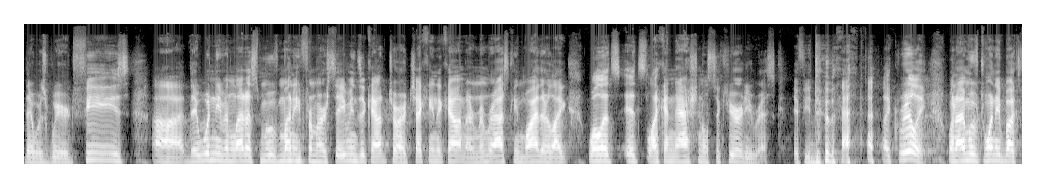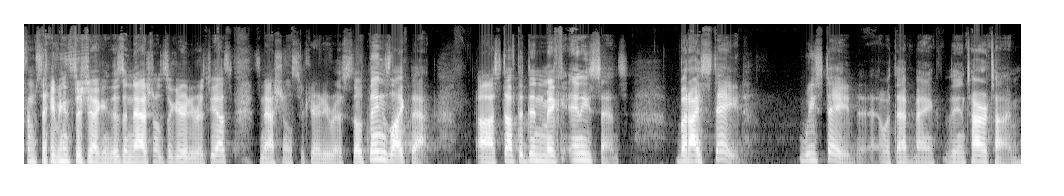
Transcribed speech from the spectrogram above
there was weird fees. Uh, they wouldn't even let us move money from our savings account to our checking account. And I remember asking why. They're like, well, it's, it's like a national security risk if you do that. like, really? When I move 20 bucks from savings to checking, this is a national security risk. Yes, it's national security risk. So things like that uh, stuff that didn't make any sense. But I stayed. We stayed uh, with that bank the entire time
